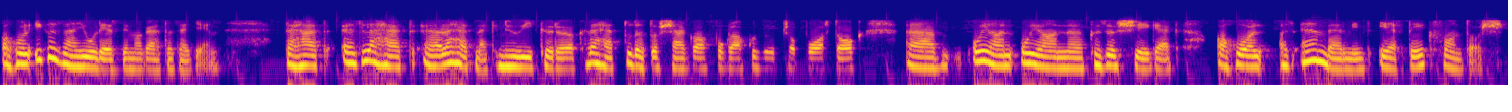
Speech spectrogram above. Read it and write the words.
ahol igazán jól érzi magát az egyén. Tehát ez lehet, lehetnek női körök, lehet tudatossággal foglalkozó csoportok, olyan, olyan közösségek, ahol az ember, mint érték fontos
